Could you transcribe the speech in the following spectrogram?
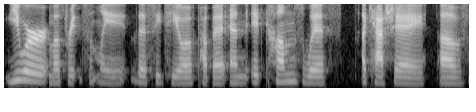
You were most recently the CTO of Puppet, and it comes with a cachet of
